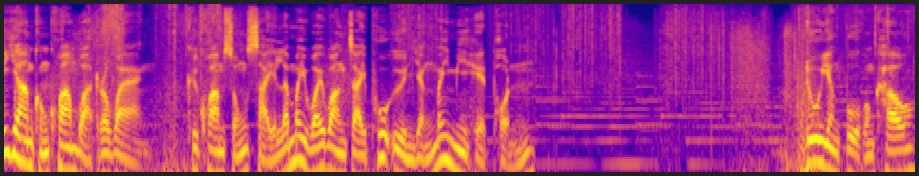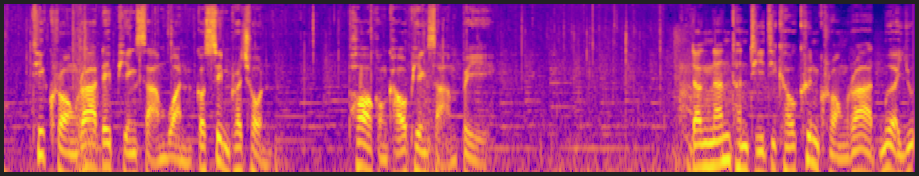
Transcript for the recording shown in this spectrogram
นิยามของความหวาดระแวง คือความสงสัยและไม่ไว้วางใจผู้อื่นอย่างไม่มีเหตุผล ดูอย่างปู่ของเขา ที่ครองราชได้เพียงสามวันก็สิ้นพระชน พ่อของเขาเพียงสามปี ดังนั้นทันทีที่เขาขึ้นครองราชเมื่ออายุ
